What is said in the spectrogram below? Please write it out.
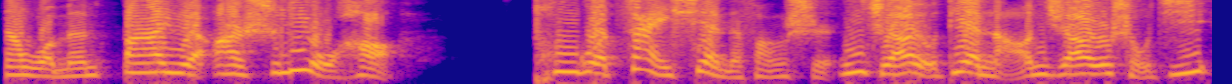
那我们八月二十六号通过在线的方式，你只要有电脑，你只要有手机，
